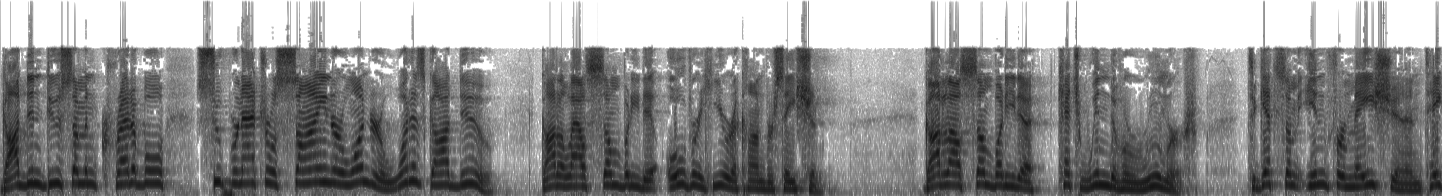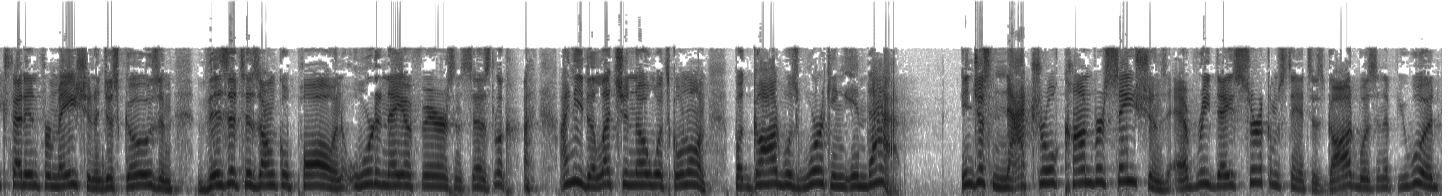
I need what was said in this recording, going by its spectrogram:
God didn't do some incredible supernatural sign or wonder. What does God do? God allows somebody to overhear a conversation. God allows somebody to catch wind of a rumor, to get some information, and takes that information and just goes and visits his Uncle Paul in ordinary affairs and says, Look, I need to let you know what's going on. But God was working in that. In just natural conversations, everyday circumstances. God was, and if you would,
